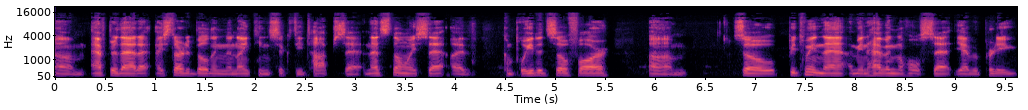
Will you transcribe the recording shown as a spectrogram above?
um, after that I, started building the 1960 Topps set, and that's the only set I've completed so far. Um, so between that, I mean, having the whole set, you have a pretty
